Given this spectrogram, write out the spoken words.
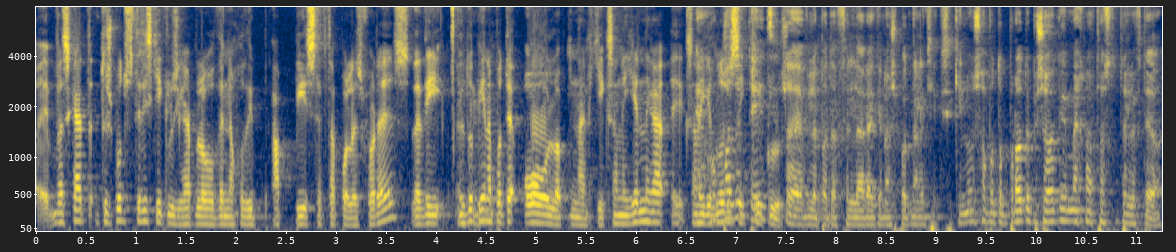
ε, βασικά τους πρώτους τρεις κύκλους για κάποιο λόγο δεν έχω δει απίστευτα πολλές φορές. Δηλαδή δεν το πήγαινα ποτέ όλο από την αρχή, ξαναγύρναγα- ε, Εγώ ξαναγυρνούσα σε πάντοτε έτσι κύκλους. το έβλεπα τα φιλαράκια να σου πω την αλήθεια. Ξεκινούσα από το πρώτο επεισόδιο μέχρι να φτάσω στο τελευταίο.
